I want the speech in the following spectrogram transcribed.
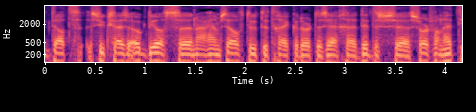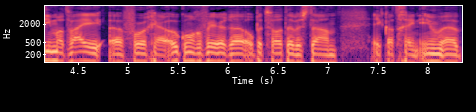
dat succes ook deels eh, naar hemzelf toe te trekken door te zeggen: Dit is een uh, soort van het team wat wij uh, vorig jaar ook ongeveer op het veld hebben staan. Ik had geen in,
